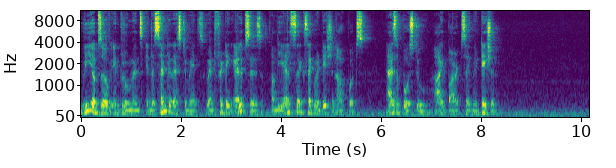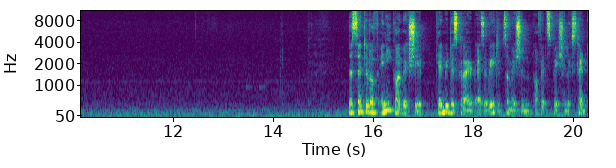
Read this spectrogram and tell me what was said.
We observe improvements in the center estimates when fitting ellipses on the EllSeg segmentation outputs, as opposed to eye-part segmentation. The center of any convex shape can be described as a weighted summation of its spatial extent.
